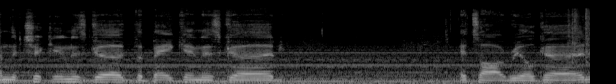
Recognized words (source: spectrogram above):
And the chicken is good, the bacon is good. It's all real good.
